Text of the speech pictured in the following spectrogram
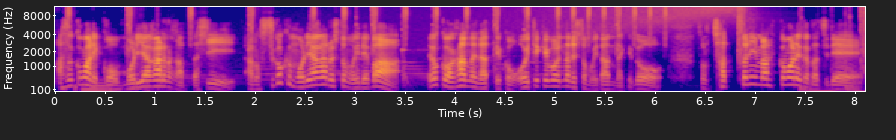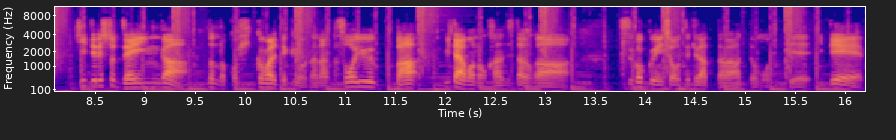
あそこまでこう盛り上がらなかったし、あのすごく盛り上がる人もいれば、よくわかんないなってこう置いてけぼりになる人もいたんだけど、そのチャットに巻き込まれる形で、聞いてる人全員がどんどんこう引っ込まれていくような、なんかそういう場みたいなものを感じたのが、すごく印象的だったなって思っていて、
